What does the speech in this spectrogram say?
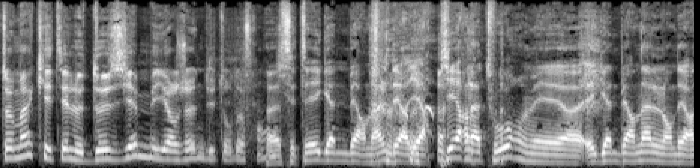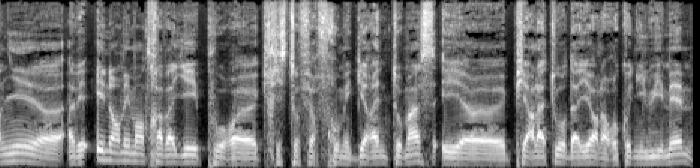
Thomas, qui était le deuxième meilleur jeune du Tour de France? Euh, C'était Egan Bernal derrière Pierre Latour, mais euh, Egan Bernal l'an dernier euh, avait énormément travaillé pour euh, Christopher Froome et Geraint Thomas et euh, Pierre Latour d'ailleurs l'a reconnu lui-même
